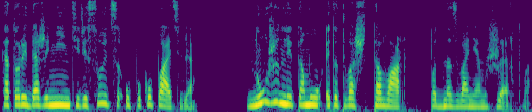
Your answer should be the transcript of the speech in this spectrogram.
который даже не интересуется у покупателя, нужен ли тому этот ваш товар под названием «жертва».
